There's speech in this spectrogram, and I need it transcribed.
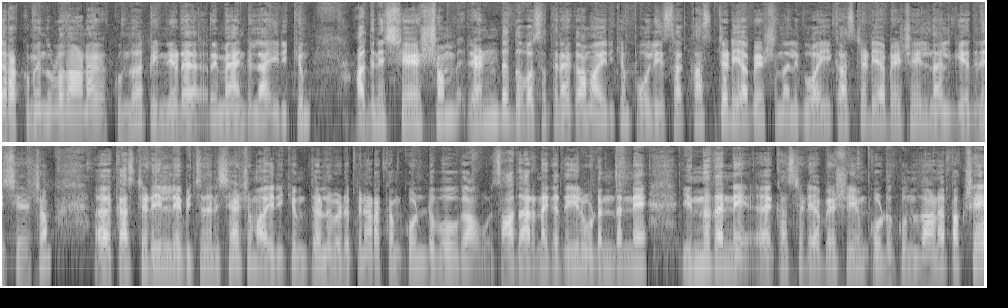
ഇറക്കുമെന്നുള്ളതാണ് കേൾക്കുന്നത് പിന്നീട് റിമാൻഡിലായിരിക്കും. അതിനുശേഷം രണ്ട് ദിവസത്തിനകമായിരിക്കും പോലീസ് കസ്റ്റഡി അപേക്ഷ നൽകുക. ഈ കസ്റ്റഡി അപേക്ഷയിൽ നൽകിയതിന് ശേഷം കസ്റ്റഡിയിൽ ലഭിച്ചതിന് ശേഷമായിരിക്കും തെളിവെടുപ്പിനടക്കം കൊണ്ടുപോവുക. സാധാരണഗതിയിൽ ഉടൻ തന്നെ ഇന്ന് തന്നെ കസ്റ്റഡി അപേക്ഷയും കൊടുക്കുന്നതാണ്. പക്ഷേ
